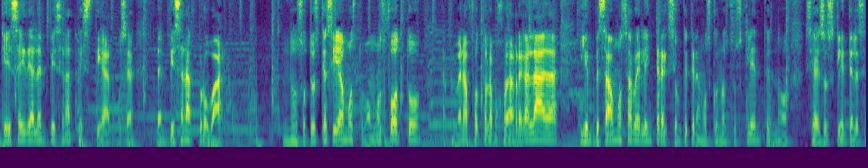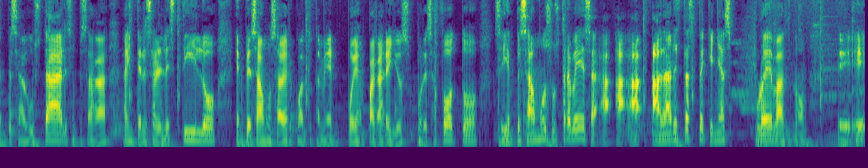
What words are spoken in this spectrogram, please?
que esa idea la empiecen a testear, o sea, la empiecen a probar. Nosotros que hacíamos, tomamos foto, la primera foto a lo mejor era regalada y empezábamos a ver la interacción que tenemos con nuestros clientes, ¿no? Si a esos clientes les empezaba a gustar, les empezaba a interesar el estilo, empezábamos a ver cuánto también podían pagar ellos por esa foto, si empezamos otra vez a, a dar estas pequeñas pruebas, ¿no? Eh, eh,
